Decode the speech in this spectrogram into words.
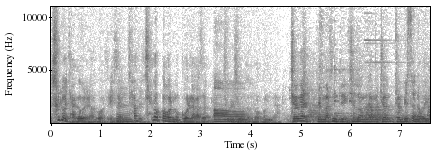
수로 작업을 하고 그래서 삽을 새벽밥을 먹고 올라가서 술을 주워서 먹습니다. 제가 지금 말씀드리기 죄송합니다만 저, 저몇 살하고 이거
